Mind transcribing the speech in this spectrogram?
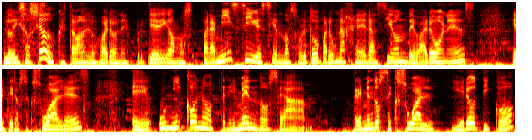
Lo disociados que estaban los varones. Porque, digamos, para mí sigue siendo, sobre todo para una generación de varones heterosexuales, eh, un ícono tremendo, o sea, tremendo sexual y erótico,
